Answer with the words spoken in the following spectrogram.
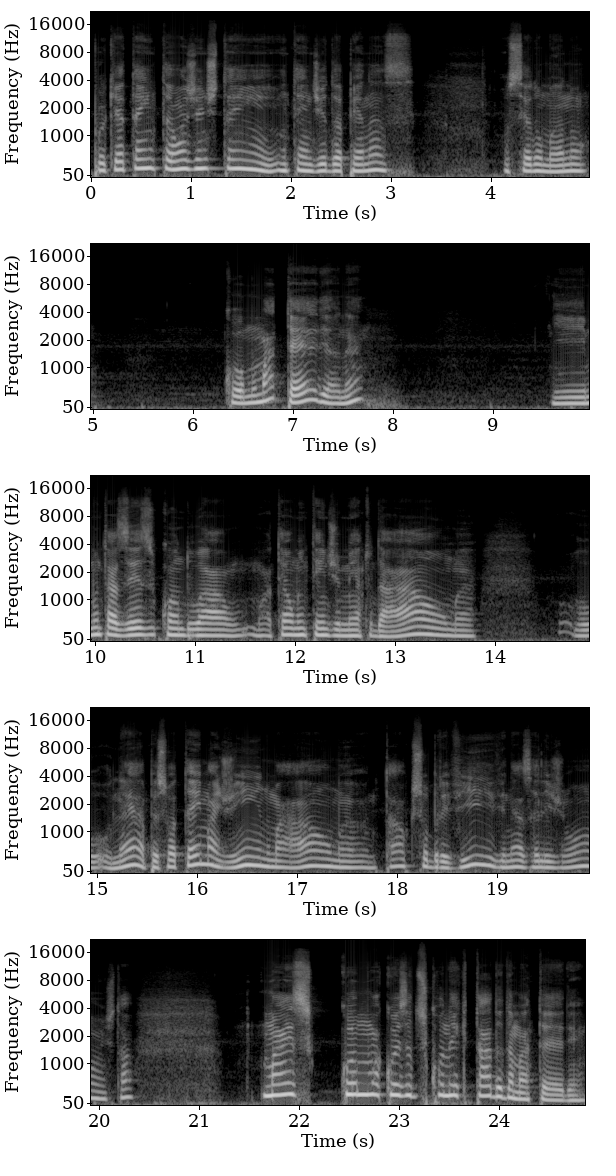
Porque até então a gente tem entendido apenas o ser humano como matéria, né? E muitas vezes quando há um, até um entendimento da alma, ou, né, a pessoa até imagina uma alma tal que sobrevive, né, as religiões tal, mas como uma coisa desconectada da matéria.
